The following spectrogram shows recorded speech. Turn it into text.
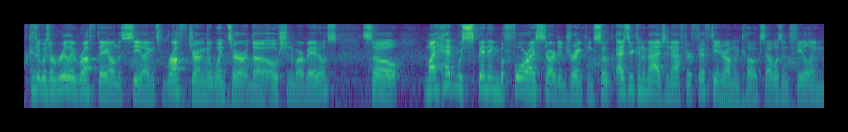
because it was a really rough day on the sea. Like it's rough during the winter, the ocean of Barbados. So my head was spinning before I started drinking. So as you can imagine, after 15 rum and cokes, I wasn't feeling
